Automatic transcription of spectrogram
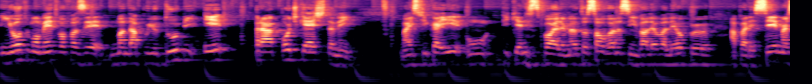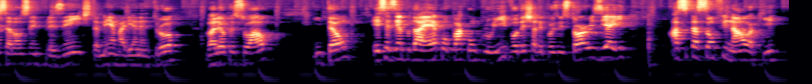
Em outro momento vou fazer, mandar pro YouTube e para podcast também. Mas fica aí um pequeno spoiler, mas eu tô salvando assim. Valeu, valeu por aparecer. Marcelão sempre presente, também a Mariana entrou. Valeu, pessoal. Então, esse exemplo da Apple para concluir, vou deixar depois no Stories. E aí, a citação final aqui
